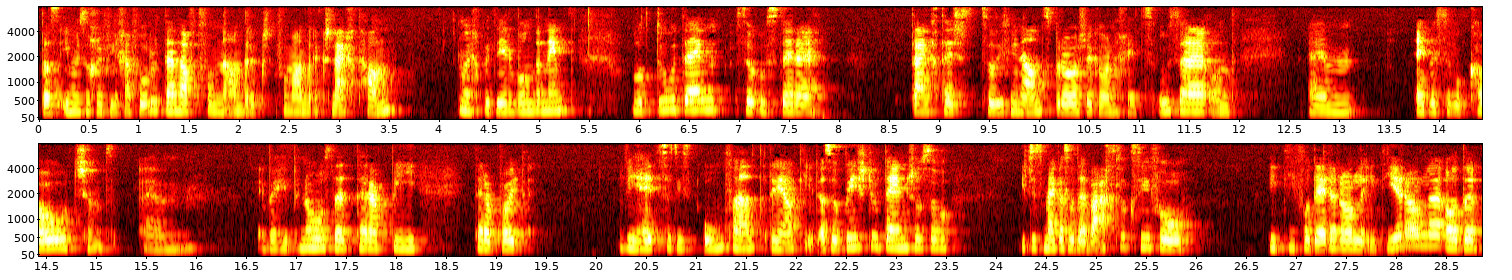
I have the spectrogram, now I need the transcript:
das immer so vielleicht auch vorurteilhaft vom anderen, vom anderen Geschlecht habe, was ich bei dir wundernimmt, wo du dann so aus dieser gedacht hast, so die Finanzbranche gehe ich jetzt raus und ähm, eben so Coach und ähm, eben Hypnose, Therapie, Therapeut, wie hat so dein Umfeld reagiert? Also bist du dann schon so, ist das mega so der Wechsel von, in die, von dieser Rolle in diese Rolle oder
